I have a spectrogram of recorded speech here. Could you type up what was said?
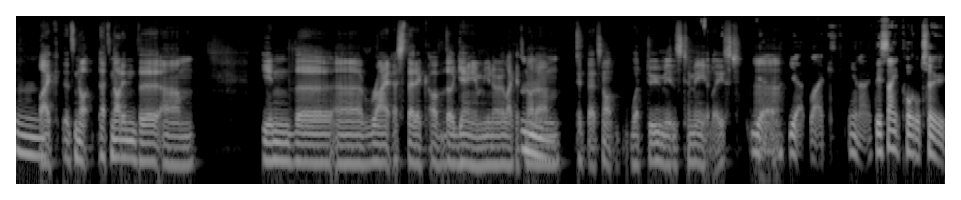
mm, like it's not that's not in the um in the uh, right aesthetic of the game you know? Like it's not Mm. um it, that's not what doom is to me at least. Yeah, Uh, yeah, like you know, this ain't Portal Two.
